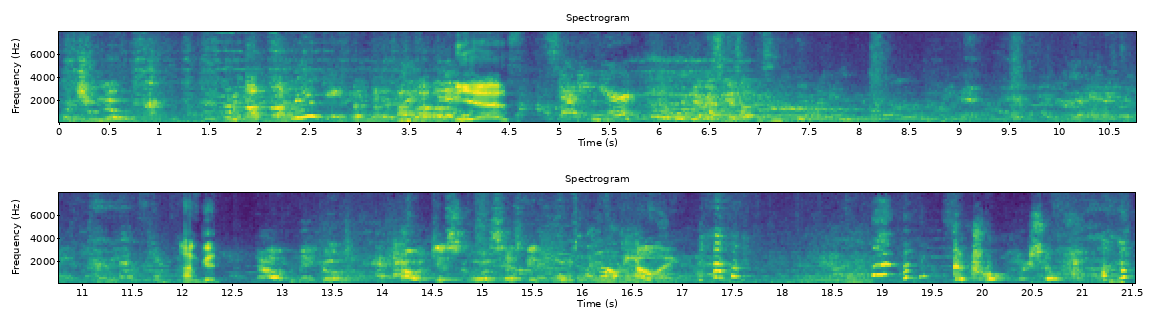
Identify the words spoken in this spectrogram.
what you know. Yes. Standing here. I'm good. Now you may go. Our discourse has been most Oh my. Control yourself.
